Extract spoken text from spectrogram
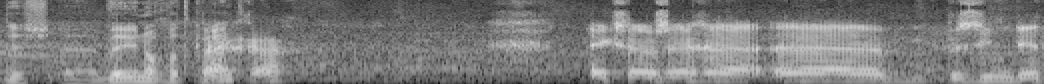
dus wil je nog wat kwijt? Ja, graag. Ik zou zeggen, we zien dit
